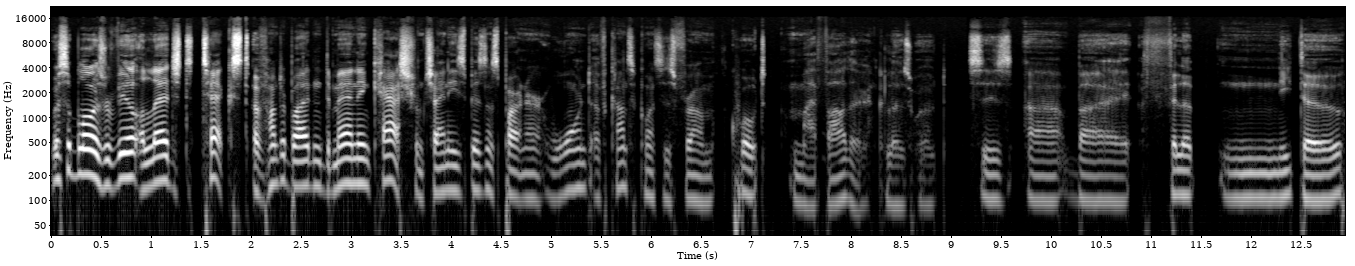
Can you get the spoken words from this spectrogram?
Whistleblowers reveal alleged text of Hunter Biden demanding cash from Chinese business partner, warned of consequences from, quote, my father, close quote. This is uh, by Philip Nieto.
